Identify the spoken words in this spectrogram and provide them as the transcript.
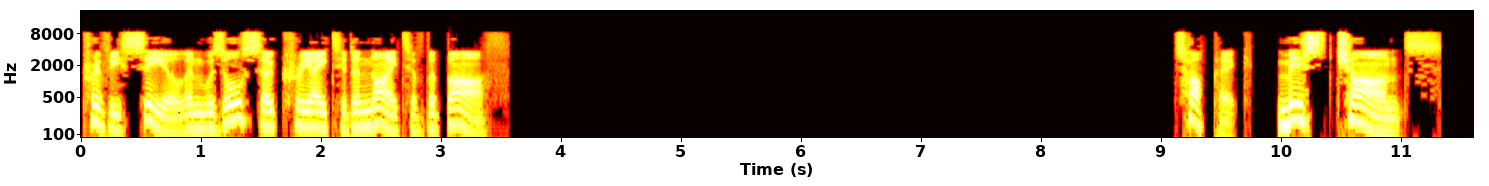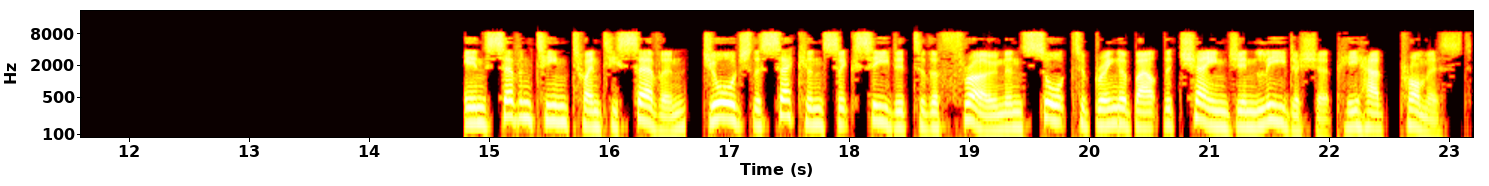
Privy Seal and was also created a Knight of the Bath. Topic Missed chance In 1727, George II succeeded to the throne and sought to bring about the change in leadership he had promised.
